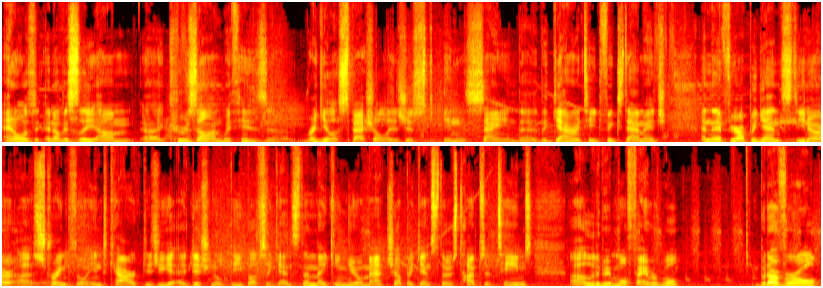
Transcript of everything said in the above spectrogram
and, also, and obviously um, uh, Kuzan with his uh, regular special is just insane. The, the guaranteed fixed damage, and then if you're up against, you know, uh, strength or int characters, you get additional debuffs against them, making your matchup against those types of teams uh, a little bit more favorable. But overall,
